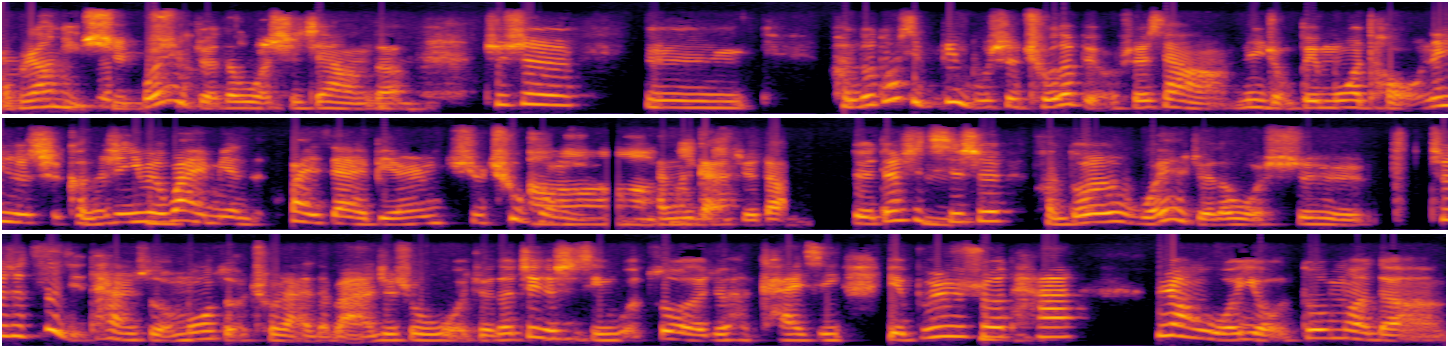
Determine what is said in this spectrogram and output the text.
我不知道你是，我也觉得我是这样的，就是嗯，很多东西并不是除了比如说像那种被摸头，那个是可能是因为外面的外在别人去触碰你才能感觉到。对，但是其实很多人我也觉得我是就是自己探索摸索出来的吧，就是我觉得这个事情我做了就很开心，也不是说它让我有多么的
